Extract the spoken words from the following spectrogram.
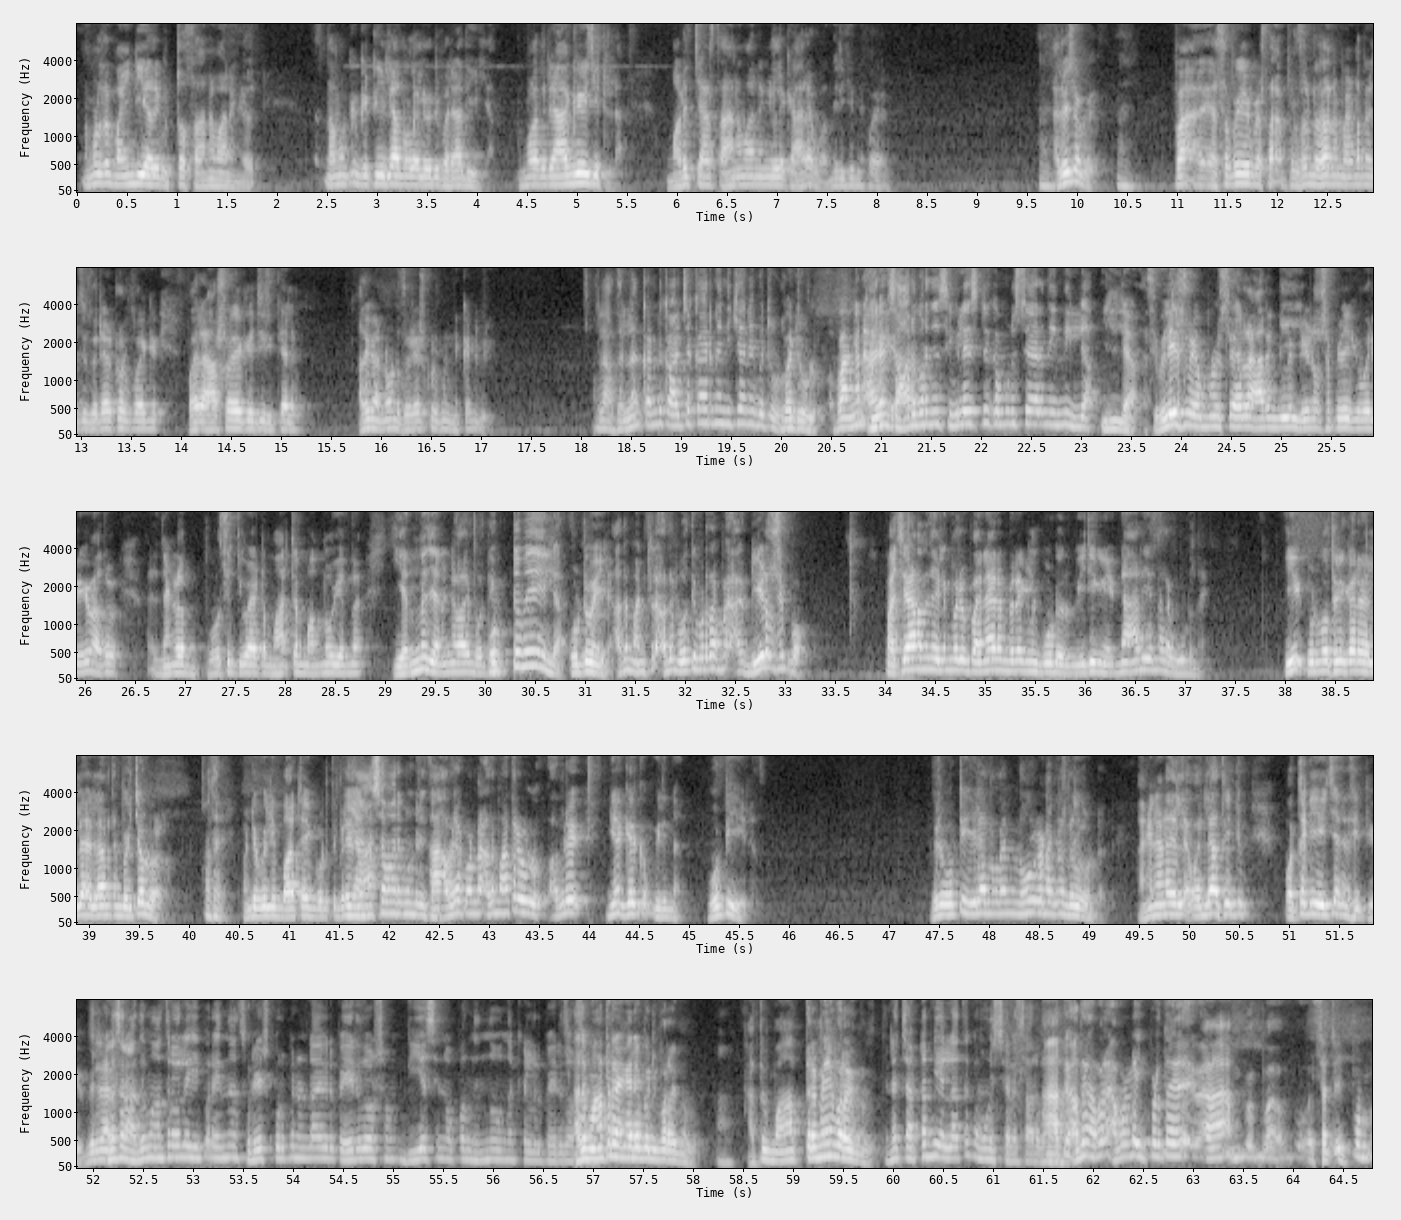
നമ്മളത് മൈൻഡ് ചെയ്യാതെ വിട്ട സ്ഥാനമാനങ്ങൾ നമുക്ക് കിട്ടിയില്ല എന്നുള്ളതിൽ ഒരു പരാതിയില്ല. നമ്മളതിനെ ആഗ്രഹിച്ചിട്ടില്ല. മറിച്ച് ആ സ്ഥാനമാനങ്ങളിലേക്ക് ആരാ വന്നിരിക്കുന്ന പകരം? ആലോചിച്ച് നോക്ക്. ഉം. ഇപ്പം എസ് എഫ് ഐ പ്രസിഡന്റ് സ്ഥാനം വേണ്ടെന്ന് വെച്ച് സുരേഷ് കുറിപ്പ് പോയെങ്കിൽ പകരം ആശ്രയെ കയറ്റിയിരുത്തിയാലും അത് കണ്ടുകൊണ്ട് സുരേഷ് കുറുപ്പിന് നിൽക്കേണ്ടി വരും. അല്ല അതെല്ലാം കണ്ട് കാഴ്ചക്കാരനെ നിൽക്കാനേ പറ്റുള്ളൂ. പറ്റുള്ളൂ. അപ്പോൾ അങ്ങനെ ആരും സാറ് പറഞ്ഞ സിവിലൈസ്ഡ് കമ്മ്യൂണിസ്റ്റ് ആയിരുന്നു ഇന്നില്ല. ഇല്ല. സിവിലൈസ്ഡ് കമ്മ്യൂണിസ്റ്റുകാരൻ ആരെങ്കിലും ലീഡർഷിപ്പിലേക്ക് വരികയോ അത് ഞങ്ങൾ പോസിറ്റീവായിട്ട് മാറ്റം വന്നു എന്ന് എന്ന് ജനങ്ങളെ ബോധ്യം ഒട്ടുമേ ഇല്ല. ഒട്ടുമേ ഇല്ല. അത് മനസ്സിലാ അത് ബോധ്യപ്പെടുത്താൻ ലീഡർഷിപ്പോ? പച്ചയാണെന്ന് ചെല്ലുമ്പോൾ ഒരു പതിനായിരം പേരെങ്കിലും കൂടും ഒരു മീറ്റിംഗ് ഇന്ന് ആരും എന്നല്ല കൂടുന്നത് ഈ കുടുംബശ്രീക്കാരെ എല്ലാ എല്ലായിടത്തും വിളിച്ചോണ്ട് വേണം അതെ. വണ്ടി കൂലിയും ബാറ്റയും കൊടുത്ത് ഇവരെ ആശമാരെ കൊണ്ടിരിക്കും അവരെ കൊണ്ട് അത് മാത്രമേ ഉള്ളൂ. അവർ ഇങ്ങനെ കേൾക്കും ഇരുന്ന്. വോട്ട് ചെയ്യില്ല. ഇവർ വോട്ട് ചെയ്യില്ല എന്നുള്ളതിന് നൂറുകണക്കിന് തെളിവുണ്ട്. അങ്ങനെയാണ് എല്ലാ എല്ലാ സീറ്റും ഒറ്റയ്ക്ക് ജയിച്ചാണ് സി പി എം ഇവർ അല്ല സാർ അത് മാത്രമല്ല ഈ പറയുന്ന സുരേഷ് കുറുപ്പിനുണ്ടായ ഒരു പേരുദോഷം വി എസിനൊപ്പം നിന്നു എന്നൊക്കെ ഉള്ള ഒരു പേരുദോഷം. അത് മാത്രമേ അങ്ങനെ പറ്റി പറയുന്നുള്ളൂ. അത് മാത്രമേ പറയുന്നുള്ളൂ. പിന്നെ ചട്ടമ്പി അല്ലാത്ത കമ്മ്യൂണിസ്റ്റ് അല്ല സാർ അത് അത് അവർ അവരുടെ ഇപ്പോഴത്തെ സെറ്റ് ഇപ്പം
